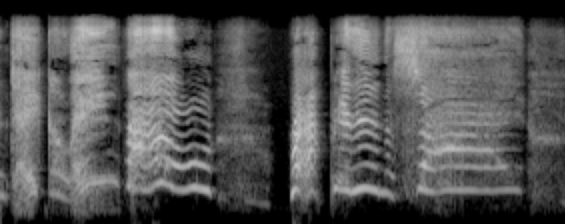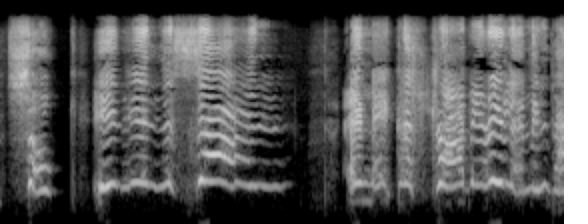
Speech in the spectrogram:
and take a rainbow, wrap it in a sigh, soak it in the sun, and make a strawberry lemon pie.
